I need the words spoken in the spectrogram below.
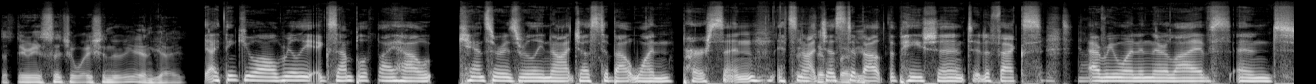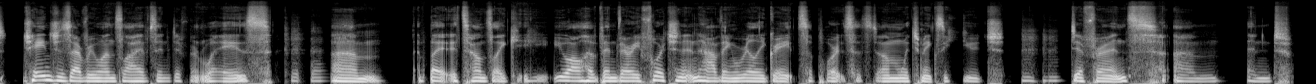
It's a serious situation to be in, guys. I think you all really exemplify how cancer is really not just about one person. It's not just everybody. about the patient. It affects everyone in their lives and changes everyone's lives in different ways. Um, but it sounds like you all have been very fortunate in having really great support system, which makes a huge Mhm. difference. Um, and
